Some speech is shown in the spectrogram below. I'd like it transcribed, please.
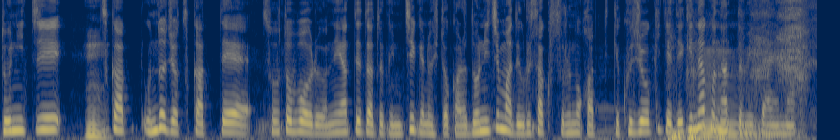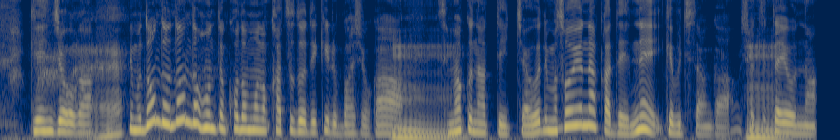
土日うん使っ運動場使ってソフトボールをねやってた時に地域の人から土日までうるさくするのかって言って苦情来てできなくなったみたいな現状が。えでもどんどんどんどん本当に子どもの活動できる場所がうん。狭くなっていっちゃう。でもそういう中でね池淵さんがおっしゃってたような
